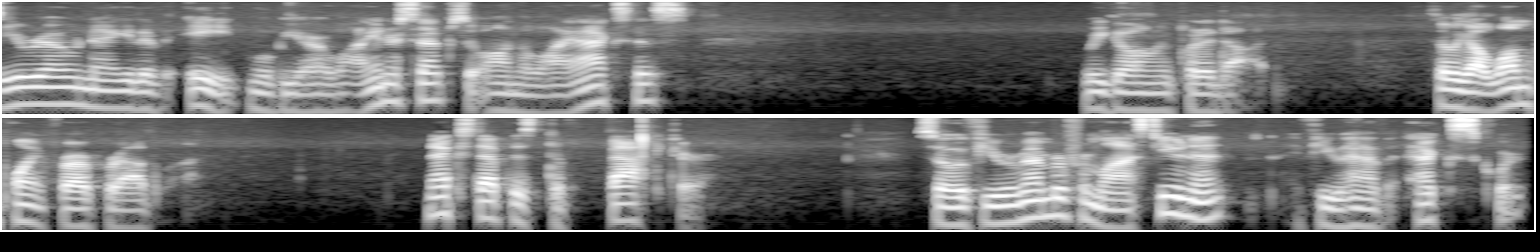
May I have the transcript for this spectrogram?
0, negative 8 will be our y-intercept, so on the y-axis, we go and we put a dot. So we got one point for our parabola. Next step is to factor. So if you remember from last unit, if you have x squared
